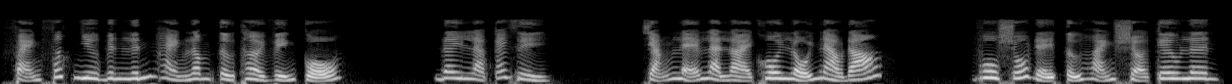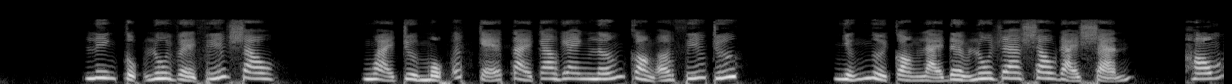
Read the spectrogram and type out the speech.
Phản phất như binh lính hàng lâm từ thời viễn cổ. Đây là cái gì? Chẳng lẽ là loại khôi lỗi nào đó? Vô số đệ tử hoảng sợ kêu lên. Liên tục lui về phía sau. Ngoại trừ một ít kẻ tài cao gan lớn còn ở phía trước. Những người còn lại đều lui ra sau đại sản. hóng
